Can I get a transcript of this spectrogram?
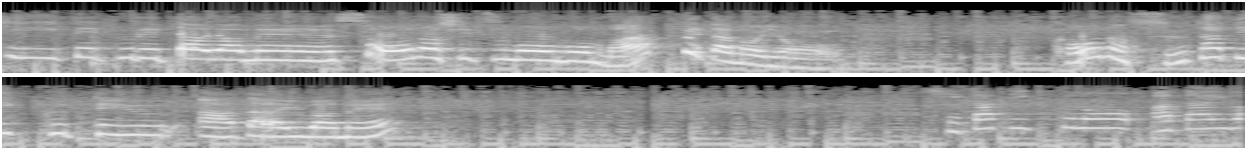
聞いてくれたわね。その質問を待ってたのよ。このスタティックっていう値はね、スタティックの値は？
